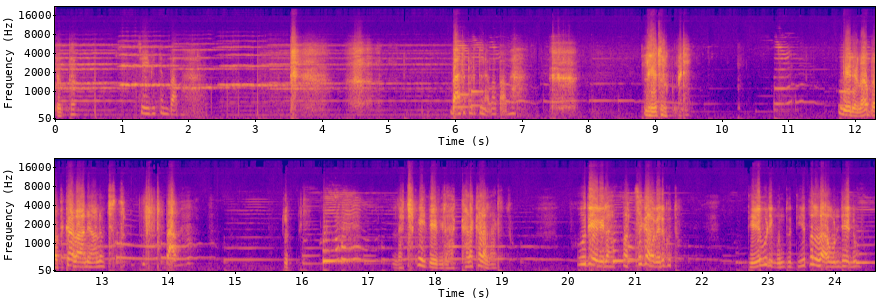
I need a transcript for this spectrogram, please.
జీవితం బాబా. బాధపడుతున్నావా బాబా? లేదు రుక్మిణి. నేను ఎలా బ్రతకాలా అని ఆలోచిస్తున్నా బాబా. లక్ష్మీదేవిలా కళకళలాడుతూ భూదేవిలా పచ్చగా వెలుగుతూ దేవుడి ముందు దీపంలా ఉండే నువ్వు.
